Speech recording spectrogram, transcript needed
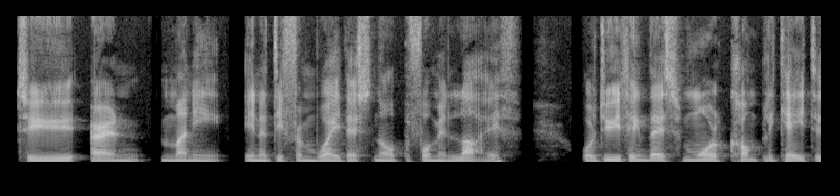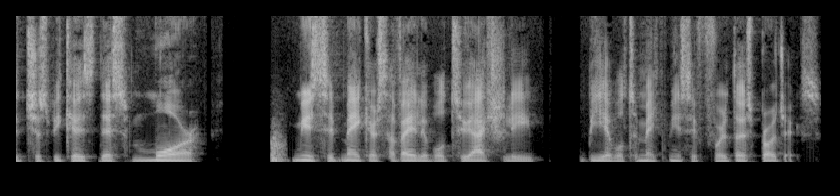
to earn money in a different way that's not performing live? Or do you think there's more complicated just because there's more music makers available to actually be able to make music for those projects?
